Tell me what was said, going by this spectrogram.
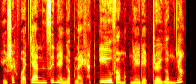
Hiệu sách quả chanh xin hẹn gặp lại khách yêu vào một ngày đẹp trời gần nhất.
